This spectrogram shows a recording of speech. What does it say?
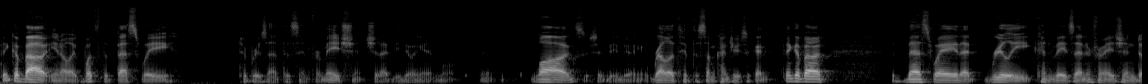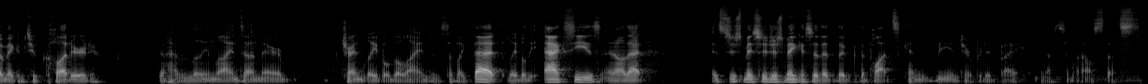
think about you know like what's the best way to present this information. Should I be doing it in, in logs? Should I be doing it relative to some countries? Okay, think about the best way that really conveys that information. Don't make them too cluttered. Don't have a million lines on there. Try and label the lines and stuff like that. Label the axes and all that. It's just so just make it so that the, the plots can be interpreted by you know someone else. That's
